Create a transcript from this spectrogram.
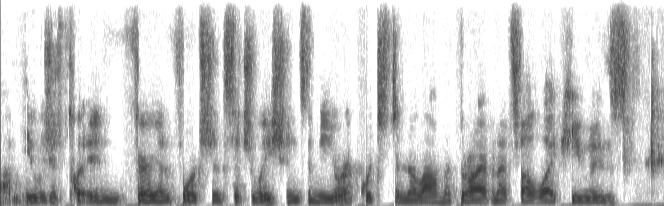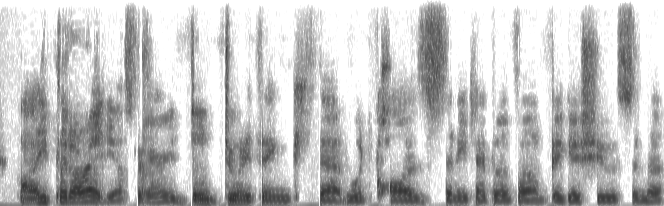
Um, he was just put in very unfortunate situations in New York, which didn't allow him to thrive. And I felt like he was, uh, he played all right yesterday. He didn't do anything that would cause any type of uh, big issues in the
